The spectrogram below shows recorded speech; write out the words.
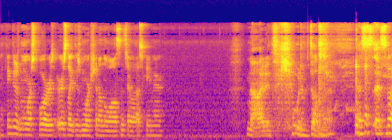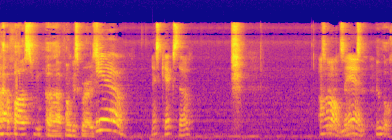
I think there's more spores, or it's like there's more shit on the wall since our last game here. No, I don't think it would have done that. that's, that's not how fast uh, fungus grows. Ew. Nice kicks though. Oh man. ugh.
